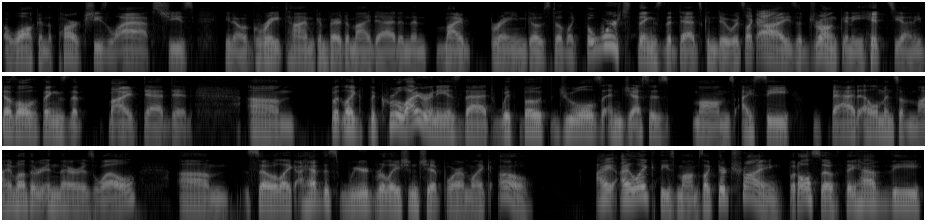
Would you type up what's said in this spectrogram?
a walk in the park. She's laughs. She's, you know, a great time compared to my dad." And then my brain goes to like the worst things that dads can do. Where it's like, "Ah, he's a drunk and he hits you and he does all the things that my dad did." Um, but like the cruel irony is that with both Jules and Jess's moms, I see bad elements of my mother in there as well. Um, so like I have this weird relationship where I'm like, "Oh, I, I like these moms. Like they're trying, but also they have the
